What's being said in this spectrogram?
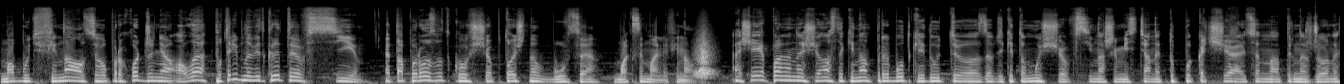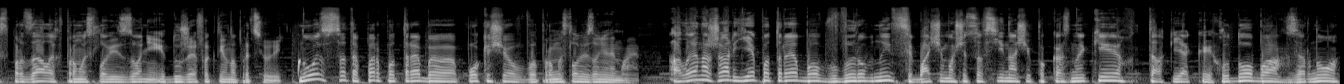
мабуть, фінал цього проходження, але потрібно відкрити всі етапи розвитку, щоб точно був це максимальний фінал. А ще я впевнений, що у нас такі надприбутки йдуть е, завдяки тому, що всі наші містяни тупо качаються на тренажерних спортзалах в промисловій зоні і дуже ефективно працюють. Ну ось все тепер потреби поки що в промисловій зоні немає. Але, на жаль, є потреба в виробництві. Бачимо, що це всі наші показники, так як і худоба, зерно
